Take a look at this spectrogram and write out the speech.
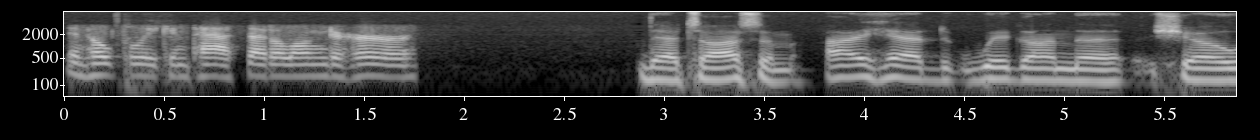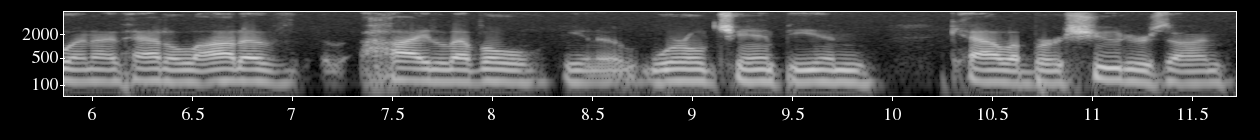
and hopefully can pass that along to her. That's awesome. I had Wig on the show, and I've had a lot of high level, you know, world champion caliber shooters on.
